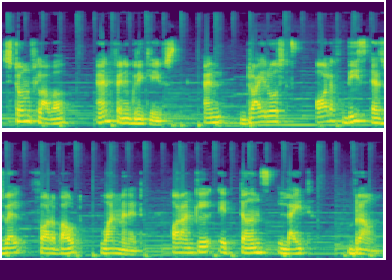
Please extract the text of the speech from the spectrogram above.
stone flower, and fenugreek leaves, and dry roast all of these as well for about one minute or until it turns light brown.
